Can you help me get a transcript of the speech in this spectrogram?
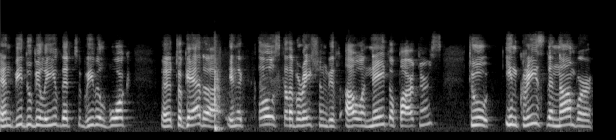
and we do believe that we will work uh, together in a close collaboration with our NATO partners to increase the number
